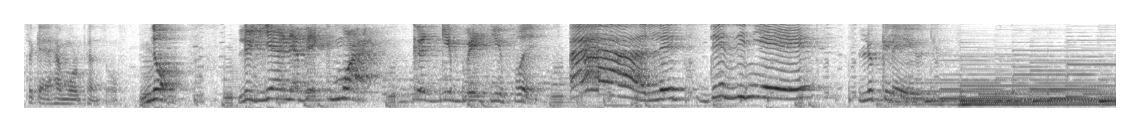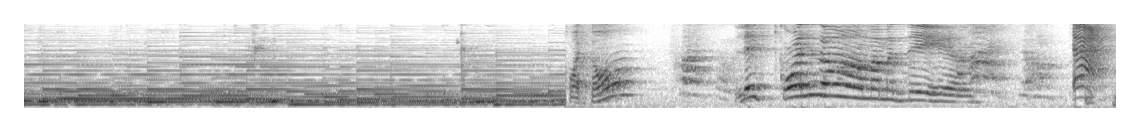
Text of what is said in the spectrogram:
It's okay, I have more pencils. Non! Le chien avec moi! Qu'est-ce que peux-tu faire? Ah! Let's désigner le cloud. Croissant? Les croissants, mademoiselle! Ah!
